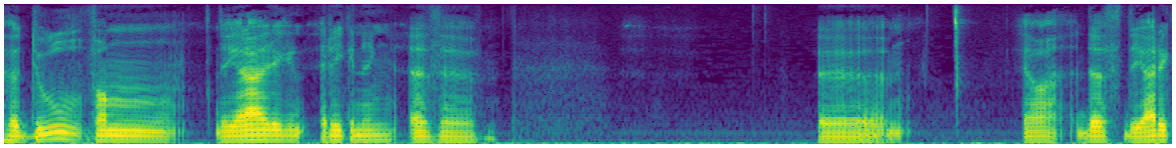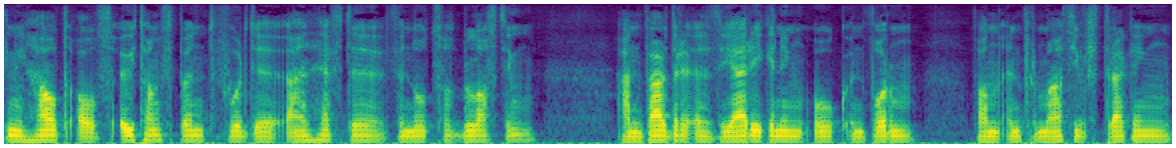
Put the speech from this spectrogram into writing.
het doel van de jaarrekening is ja, dus de jaarrekening geldt als uitgangspunt voor de aanhefte vennootschapsbelasting. En verder is de jaarrekening ook een vorm van informatieverstrekking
